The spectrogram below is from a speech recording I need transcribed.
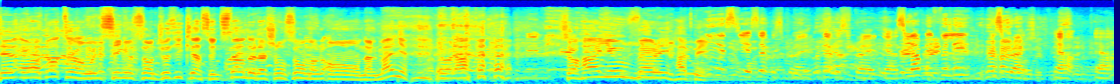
her daughter will sing a song. Josie Claire, c'est une star de la chanson en, en Allemagne. Et voilà. so are you very happy? Yes, yes, that was great. That was great. Yes, lovely Billy. It was great. Yeah, yeah.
